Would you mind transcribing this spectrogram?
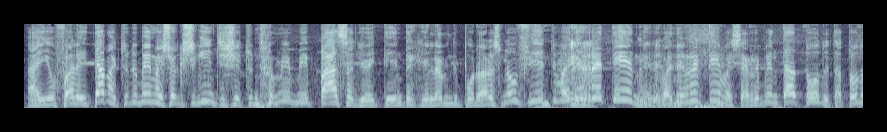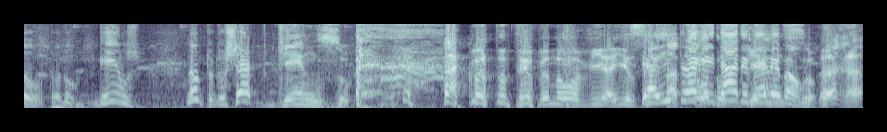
Aí eu falei, tá, mas tudo bem, mas só que é o seguinte, che, tu não me, me passa de 80 km por hora, senão o Fiat vai derreter, né? Ele vai derreter, vai se arrebentar todo, tá todo, todo guenzo. Não, tudo certo. Genzo. Há quanto tempo eu não ouvia isso? E aí Tá entrega a idade, né, Genzo. alemão? Aham,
